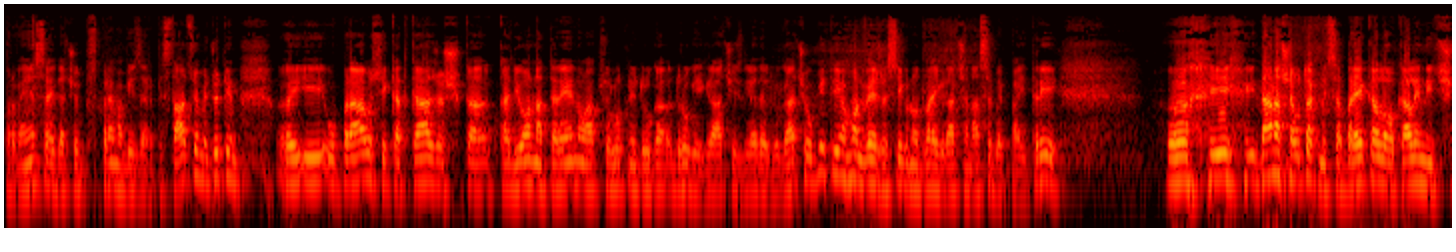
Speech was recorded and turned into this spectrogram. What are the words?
prvenstva i da će spreman biti za reprezentaciju. Međutim, e, i u pravu si kad kažeš kad je on na terenu, apsolutno i druga, drugi igrači izgledaju drugačije. U biti on veže sigurno dva igrača na sebe pa i tri. I, I današnja utakmica, Brekalo, Kalinić,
